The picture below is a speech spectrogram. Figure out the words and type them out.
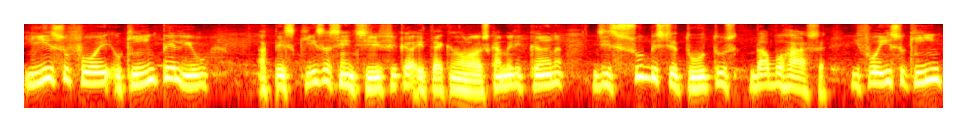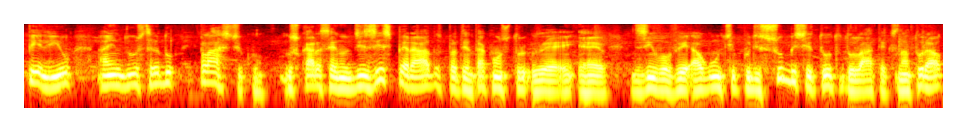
E isso foi o que impeliu a pesquisa científica e tecnológica americana de substitutos da borracha. E foi isso que impeliu a indústria do plástico. Os caras saíram desesperados para tentar é, é, desenvolver algum tipo de substituto do látex natural.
